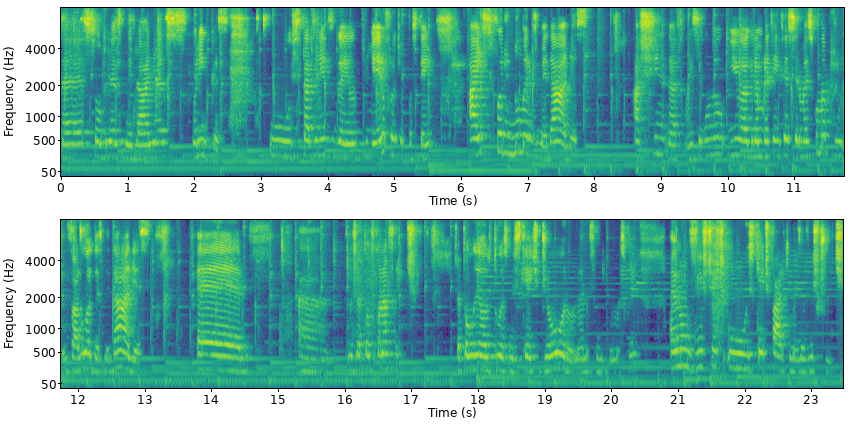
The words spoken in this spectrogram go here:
né, sobre as medalhas olímpicas. Os Estados Unidos ganhou primeiro, foi o que eu postei. Aí se for em número de medalhas, a China foi em segundo e a Grã-Bretanha em terceiro, mas como é por valor das medalhas, é, a, o Japão ficou na frente. O Japão ganhou as duas no skate de ouro, né, no feminino masculino. Aí eu não vi o, o skate park, mas eu vi street.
